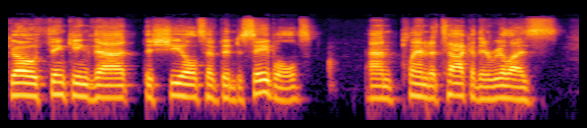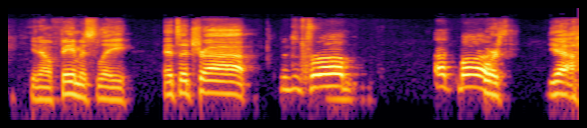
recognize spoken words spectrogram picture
go thinking that the shields have been disabled and plan an attack and they realize you know famously it's a trap Mr. Trump, Ackbar. of course yeah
